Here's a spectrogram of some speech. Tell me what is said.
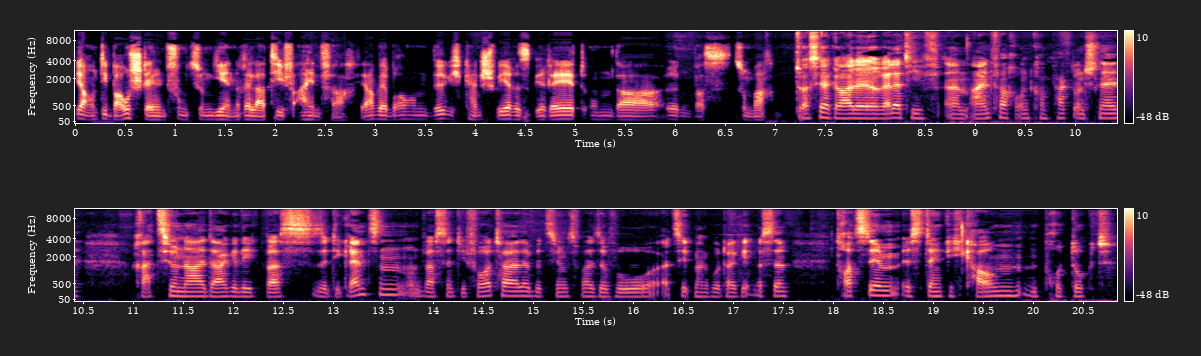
ja, und die Baustellen funktionieren relativ einfach. Ja, wir brauchen wirklich kein schweres Gerät, um da irgendwas zu machen. Du hast ja gerade relativ ähm, einfach und kompakt und schnell rational dargelegt, was sind die Grenzen und was sind die Vorteile, beziehungsweise wo erzielt man gute Ergebnisse. Trotzdem ist, denke ich, kaum ein Produkt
